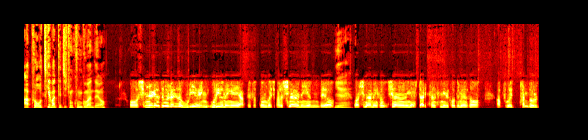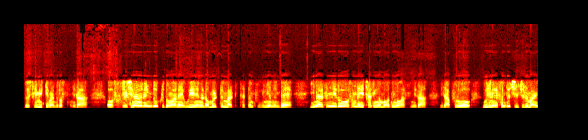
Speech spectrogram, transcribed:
앞으로 어떻게 바뀔지 좀 궁금한데요. 어, 16연승을 달리던 우리은행, 우리은행의 앞에 섰던 것이 바로 신한은행이었는데요. 예. 어, 신한은행, 선- 신한은행이 짜릿한 승리를 거두면서 앞으로의 판도를 또 재밌게 만들었습니다. 어, 사실 신한은행도 그동안에 우리은행을 넘을 듯 말 듯 했던 부분이었는데, 이날 승리로 상당히 자신감을 얻은 것 같습니다. 이제 앞으로 우리은행의 선두 질주를 많이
